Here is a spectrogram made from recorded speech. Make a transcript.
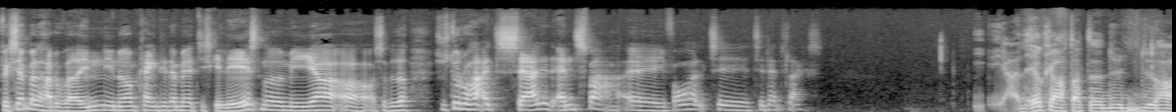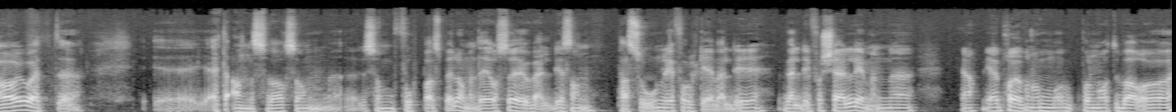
for eksempel har du været inde i noget omkring det der med, at de skal læse noget mere og, og så videre. Synes du, du har et særligt ansvar øh, i forhold til, til den slags? Ja, det er jo klart at øh, du, du har jo et, øh, et ansvar som, øh, som fotballspiller, men det er også jo veldig sånn personlig. Folk er veldig, veldig forskjellige, men ja, jeg prøver nå på en måte bare å,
